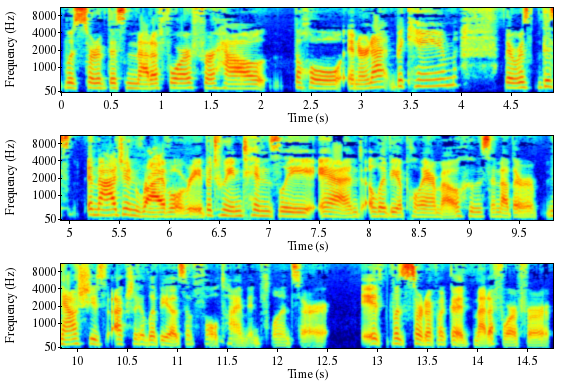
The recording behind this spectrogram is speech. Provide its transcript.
was sort of this metaphor for how the whole internet became. There was this imagined rivalry between Tinsley and Olivia Palermo, who's another, now she's actually Olivia is a full time influencer. It was sort of a good metaphor for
